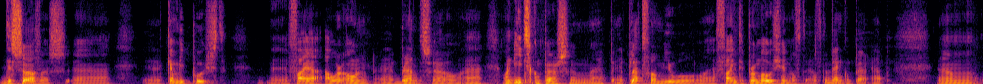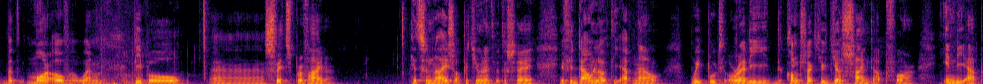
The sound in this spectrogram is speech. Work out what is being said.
the service can be pushed via our own uh, brand. So uh, on each comparison platform, you will find the promotion of the of the Bank Compare app. Um, but moreover, when people switch provider, it's a nice opportunity to say, if you download the app now, we put already the contract you just signed up for in the app.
